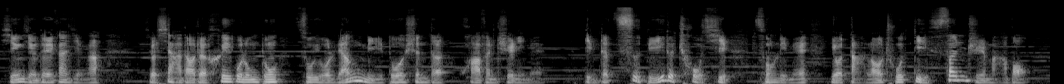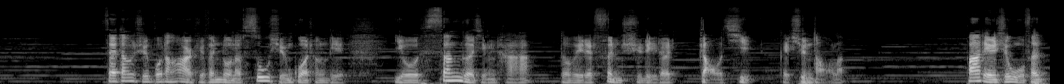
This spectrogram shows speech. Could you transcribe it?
刑警队干警啊，就下到这黑咕隆咚、足有两米多深的化粪池里面，顶着刺鼻的臭气，从里面又打捞出第三只麻包。在当时不到二十分钟的搜寻过程里，有三个警察都被这粪池里的沼气给熏倒了。八点十五分，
